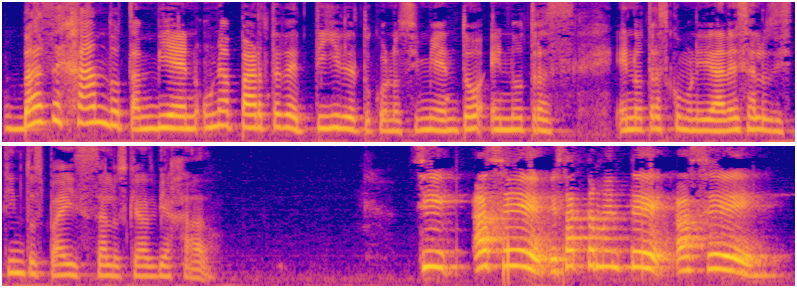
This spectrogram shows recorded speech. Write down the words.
vas dejando también una parte de ti, de tu conocimiento en otras, en otras comunidades, a los distintos países a los que has viajado. Sí, hace exactamente hace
